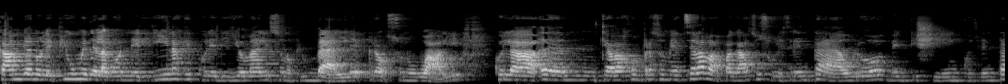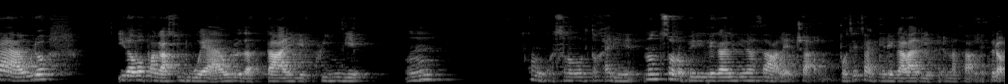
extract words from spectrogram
cambiano le piume della gonnellina che quelle di Ghiomelli sono più belle però sono uguali. Quella ehm, che aveva comprato mia zia l'aveva pagato sulle 30 euro 25 30 euro. Io l'avevo pagato 2 euro da taglie, quindi... Mm, Comunque sono molto carine, non sono per i regali di Natale, cioè potete anche regalarle per Natale, però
